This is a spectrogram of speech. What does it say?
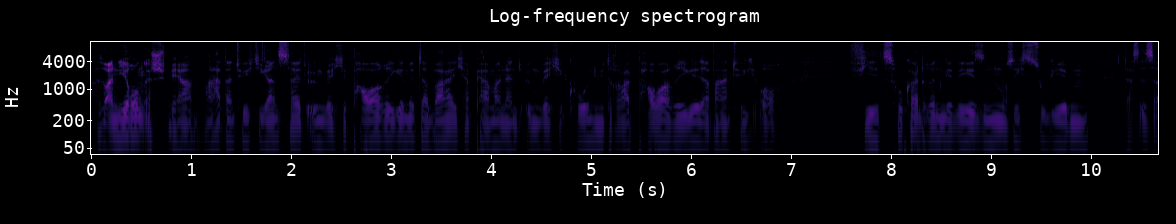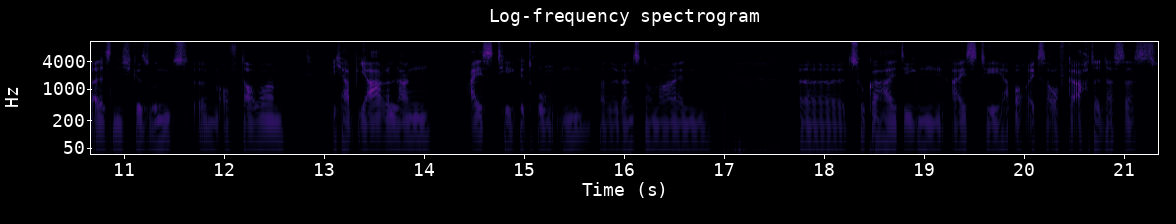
Also Ernährung ist schwer. Man hat natürlich die ganze Zeit irgendwelche Powerriegel mit dabei. Ich habe permanent irgendwelche Kohlenhydrat-Powerriegel. Da war natürlich auch viel Zucker drin gewesen, muss ich zugeben. Das ist alles nicht gesund ähm, auf Dauer. Ich habe jahrelang Eistee getrunken, also ganz normalen äh, zuckerhaltigen Eistee. Habe auch extra darauf geachtet, dass das,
